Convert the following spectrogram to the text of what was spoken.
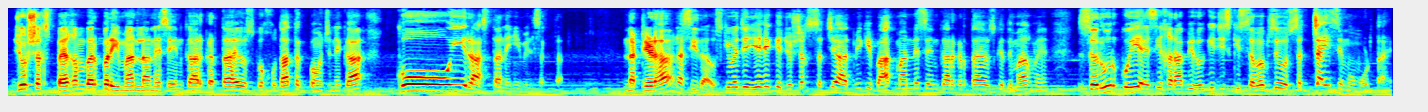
جو شخص پیغمبر پر ایمان لانے سے انکار کرتا ہے، اس کو خدا تک پہنچنے کا کوئی راستہ نہیں مل سکتا۔ نہ ٹیڑھا، نہ سیدھا۔ اس کی وجہ یہ ہے کہ جو شخص سچے آدمی کی بات ماننے سے انکار کرتا ہے، اس کے دماغ میں ضرور کوئی ایسی خرابی ہوگی جس کی سبب سے وہ سچائی سے منہ موڑتا ہے۔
